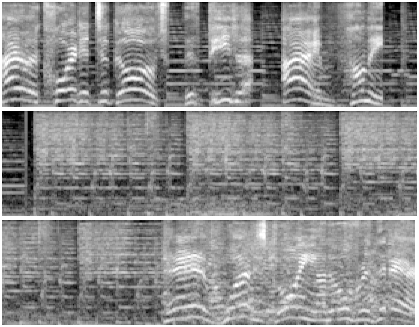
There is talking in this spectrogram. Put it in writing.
I recorded to go with Peter. I'm humming. Hey, what is going on over there?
